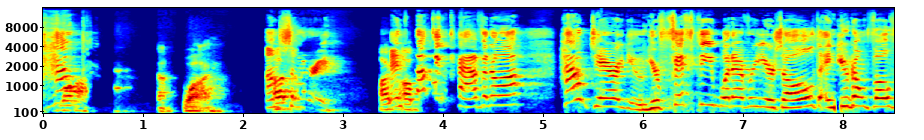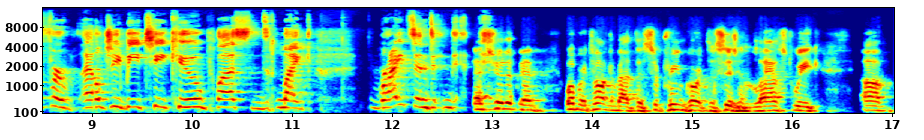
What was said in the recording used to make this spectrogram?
how Why? Uh, Why? I'm Uh, sorry. I, And fucking Kavanaugh, how dare you? You're 50 whatever years old and you don't vote for LGBTQ plus like rights and that should have been what we're talking about. The Supreme Court decision last week um,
